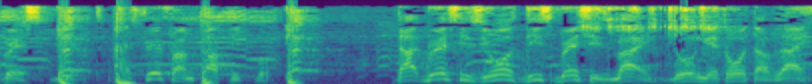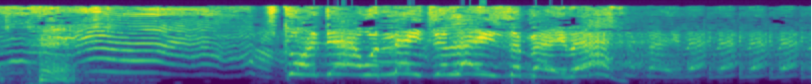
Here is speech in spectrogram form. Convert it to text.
breast built. I straight from topic book. That breast is yours, this breast is mine. Don't get out of line. It's going down with Major Lazer, baby.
